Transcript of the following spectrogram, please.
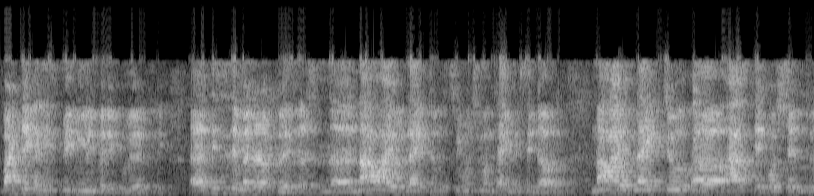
But they can speak English very fluently. Uh, this is a matter of pleasure. now I would like to, Sri Muchman, thank you. Sit down. Now I would like to ask a question to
